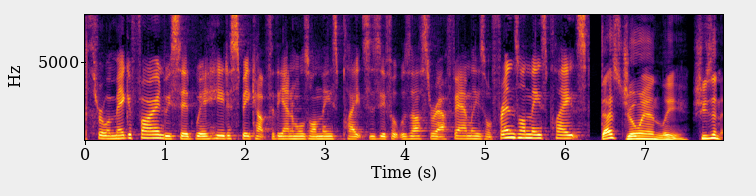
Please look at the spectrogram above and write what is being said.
through a megaphone. We said, We're here to speak up for the animals on these plates as if it was us or our families or friends on these plates. That's Joanne Lee. She's an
